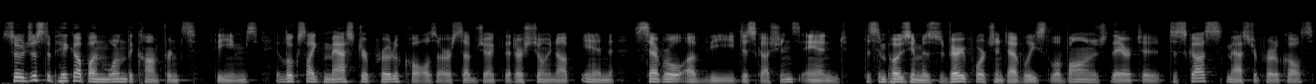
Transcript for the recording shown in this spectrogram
So, just to pick up on one of the conference themes, it looks like master protocols are a subject that are showing up in several of the discussions, and the symposium is very fortunate to have Lisa Lavange there to discuss master protocols.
